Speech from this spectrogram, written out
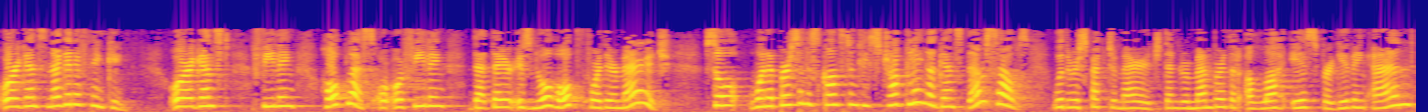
or against negative thinking, or against feeling hopeless or, or feeling that there is no hope for their marriage. So when a person is constantly struggling against themselves with respect to marriage, then remember that Allah is forgiving and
